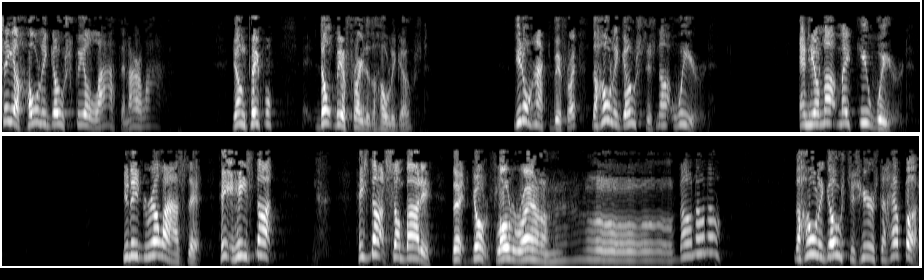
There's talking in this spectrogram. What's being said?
see a Holy Ghost filled life in our life? Young people, don't be afraid of the Holy Ghost. You don't have to be afraid. The Holy Ghost is not weird and He'll not make you weird. You need to realize that. He, he's not He's not somebody that going to float around. No, no, no. The Holy Ghost is here to help us,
